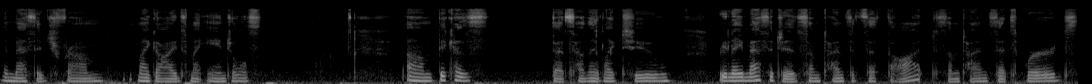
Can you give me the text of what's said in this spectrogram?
the message from my guides, my angels, um, because that's how they like to relay messages. Sometimes it's a thought, sometimes it's words,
